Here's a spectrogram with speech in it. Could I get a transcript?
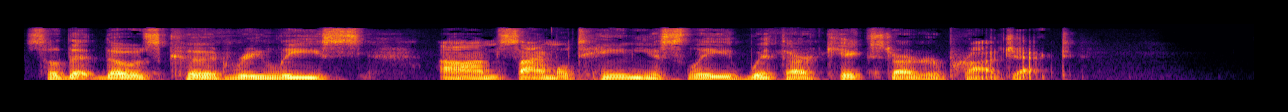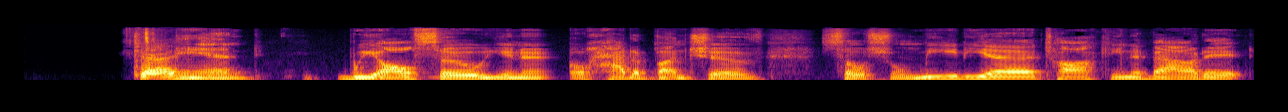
so that those could release um, simultaneously with our kickstarter project. Okay. And we also you know had a bunch of social media talking about it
